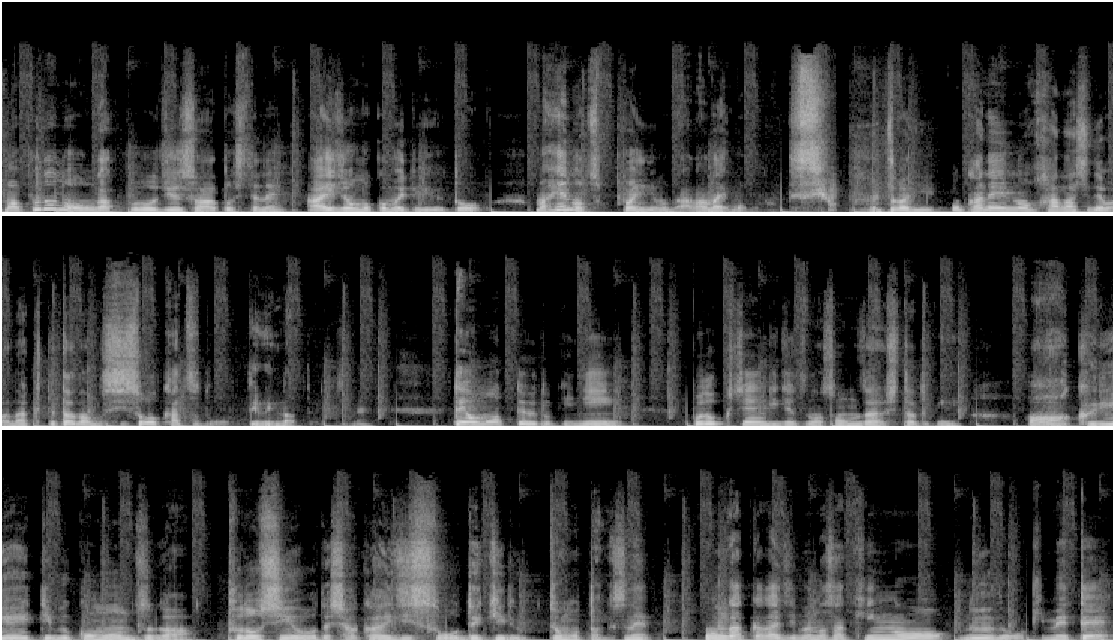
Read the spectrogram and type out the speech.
まあプロの音楽プロデューサーとしてね、愛情も込めて言うと、まあ、変の突っ張りにもならないものなんですよ。つまり、お金の話ではなくて、ただの思想活動っていう風になってるんですね。って思ってる時に、ブロックチェーン技術の存在を知った時に、ああ、クリエイティブコモンズがプロ仕様で社会実装できるって思ったんですね。音楽家が自分の作品を、ルールを決めて、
